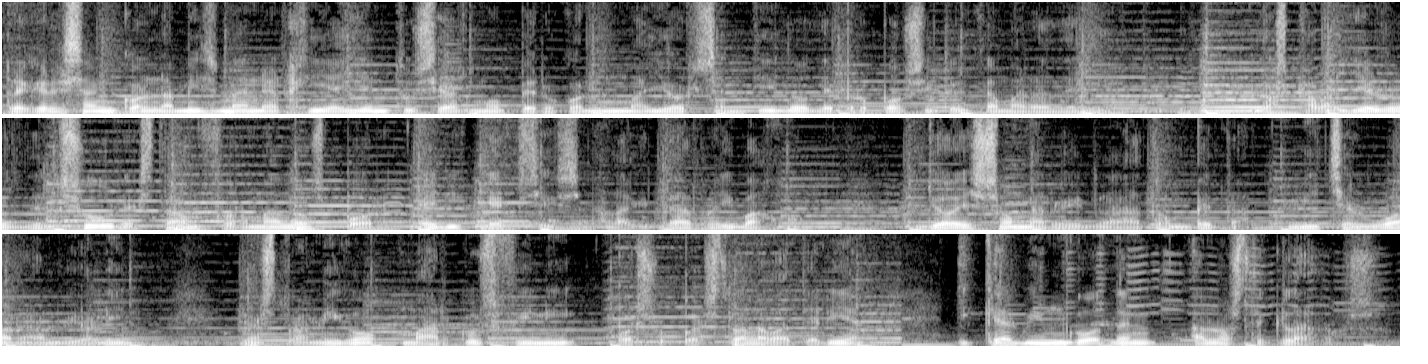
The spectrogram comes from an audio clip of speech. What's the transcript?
regresan con la misma energía y entusiasmo, pero con un mayor sentido de propósito y camaradería. Los Caballeros del Sur están formados por Eric Exis a la guitarra y bajo, Joe Somerville a la trompeta, Mitchell Ward al violín, nuestro amigo Marcus Finney, por supuesto, a la batería, y Kelvin Godden a los teclados.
